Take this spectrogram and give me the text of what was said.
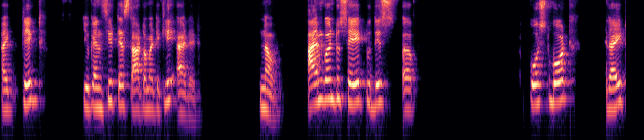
I clicked, you can see test automatically added. Now, I'm going to say to this uh, post right?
